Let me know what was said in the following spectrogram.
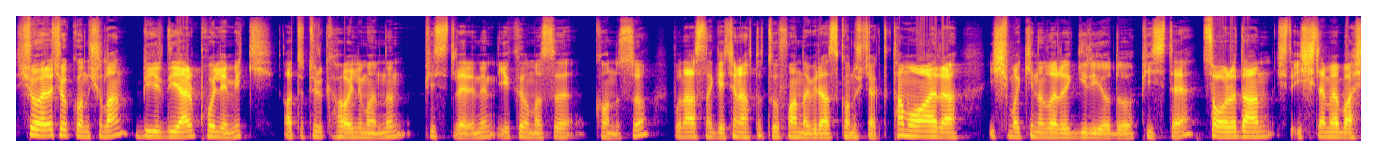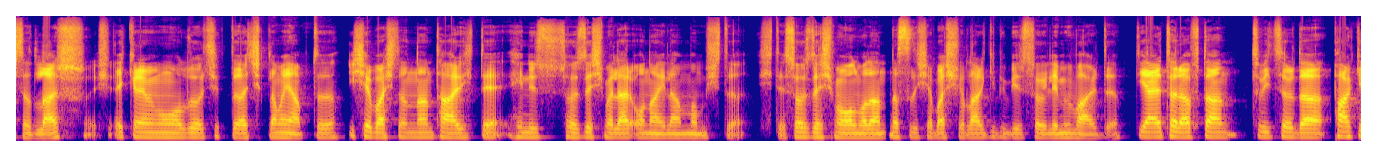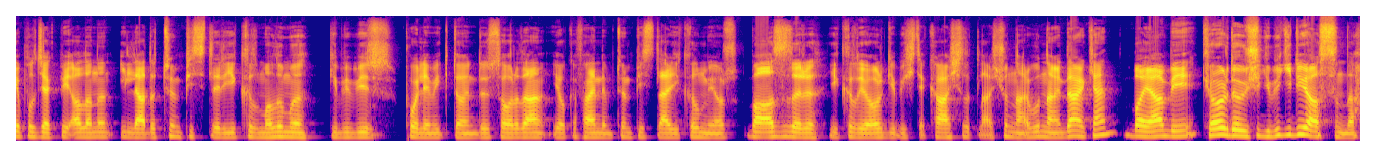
Şu ara çok konuşulan bir diğer polemik Atatürk Havalimanı'nın pistlerinin yıkılması konusu. Bunu aslında geçen hafta Tufan'la biraz konuşacaktık. Tam o ara iş makineleri giriyordu piste. Sonradan işte işleme başladılar. İşte Ekrem İmamoğlu çıktı açıklama yaptı. İşe başlanılan tarihte henüz sözleşmeler onaylanmamıştı. İşte sözleşme olmadan nasıl işe başlıyorlar gibi bir söylemi vardı. Diğer taraftan Twitter'da park yapılacak bir alanın illa da tüm pistleri yıkılmalı mı gibi bir polemik döndü. Sonradan yok efendim tüm pistler yıkılmıyor. Bazıları yıkılıyor gibi işte karşılıklar şunlar bunlar derken bayağı bir kör dövüşü gibi gidiyor aslında.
